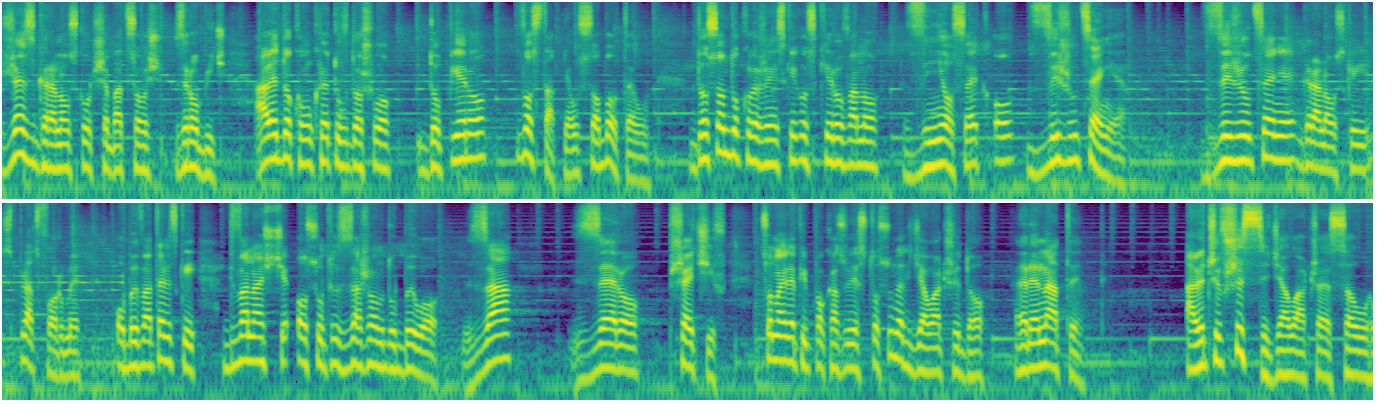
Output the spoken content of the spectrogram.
że z Granowską trzeba coś zrobić, ale do konkretów doszło dopiero w ostatnią sobotę. Do sądu koleżeńskiego skierowano wniosek o wyrzucenie wyrzucenie Granowskiej z Platformy Obywatelskiej. 12 osób z zarządu było za, 0 przeciw, co najlepiej pokazuje stosunek działaczy do Renaty. Ale czy wszyscy działacze są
